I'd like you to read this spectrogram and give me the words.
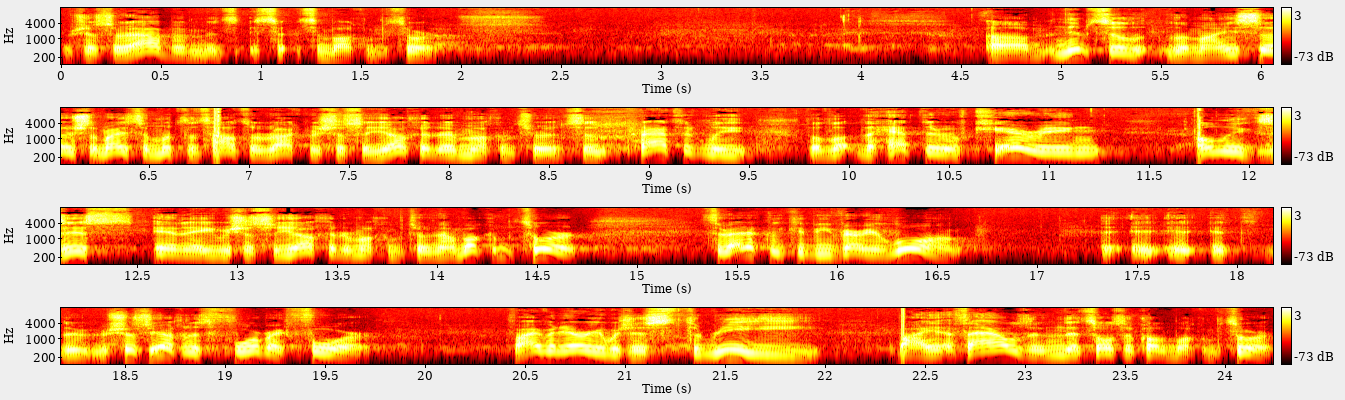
is Rabbim, it's, it's, it's a Malkum B'Tur. Um. So practically, the, the heter of carrying only exists in a Rishas Yachid or Malkum B'Tur. Now, Malkum B'Tur theoretically could be very long. It, it, it, the Rishas Yachid is four by four. If I have an area which is three by a thousand, that's also called Malkum B'Tur.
